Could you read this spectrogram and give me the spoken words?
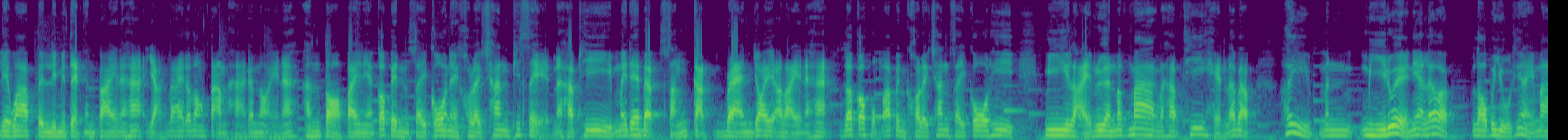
เรียกว่าเป็นลิมิเต็ดกันไปนะฮะ อยากได้ก็ต้องตามหากันหน่อยนะ อันต่อไปเนี่ยก็เป็นไซโก้ในคอลเลกชันพิเศษนะครับ ที่ไม่ได้แบบสังกัดแบรนด์ย่อยอะไรนะฮะ แล้วก็ผมว่าเป็นคอลเลกชันไซโก้ที่มีหลายเรือนมากๆนะครับที่เห็นแล้วแบบเฮ้ยมันมีด้วยเหรอเนี่ยแล้วแบบเราไปอยู่ที่ไหนมา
